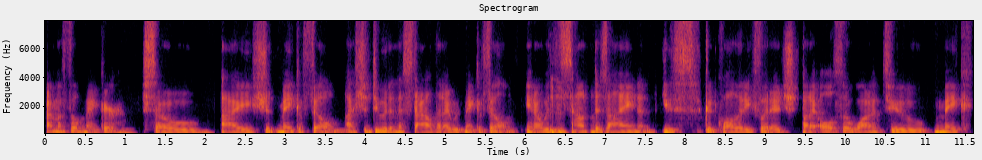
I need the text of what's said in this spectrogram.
i'm a filmmaker so i should make a film i should do it in the style that i would make a film you know with mm-hmm. sound design and use good quality footage but I also wanted to make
